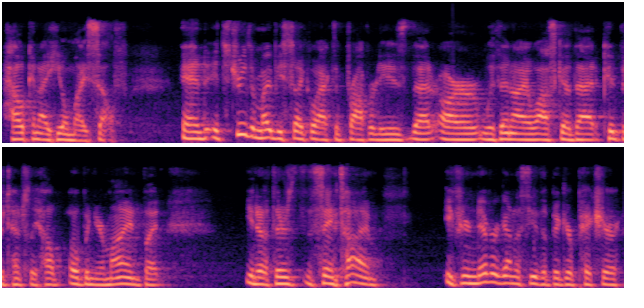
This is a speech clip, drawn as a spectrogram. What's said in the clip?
How can I heal myself? And it's true, there might be psychoactive properties that are within ayahuasca that could potentially help open your mind. But, you know, there's the same time, if you're never going to see the bigger picture,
